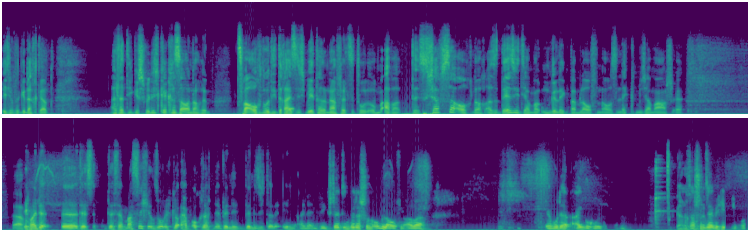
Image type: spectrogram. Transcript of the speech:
Ich habe gedacht gehabt, Alter, die Geschwindigkeit kriegst du auch noch hin. Zwar auch nur die 30 ja. Meter, danach fällst du tot um, aber das schaffst du auch noch. Also der sieht ja mal ungelenkt beim Laufen aus. Leck mich am Arsch, ey. Ja. Ich meine, der, äh, der, ist, der ist ja massig und so. Ich habe auch gedacht, wenn, wenn er sich da in einer in den Weg stellt, dann wird er schon umlaufen, aber er wurde eingeholt. Ja, das, sah schon sehr behäbig aus.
